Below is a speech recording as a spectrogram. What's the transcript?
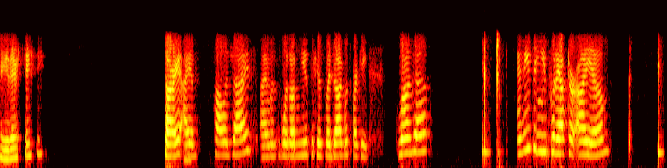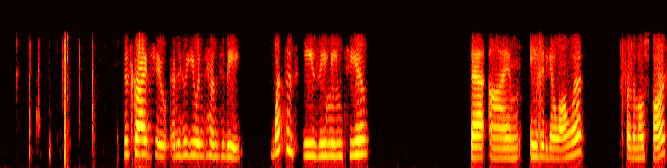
Are you there, Stacy? Sorry, I apologize. I was one on mute because my dog was barking. Rhonda, anything you put after I am describes you and who you intend to be. What does easy mean to you? That I'm easy to get along with for the most part.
